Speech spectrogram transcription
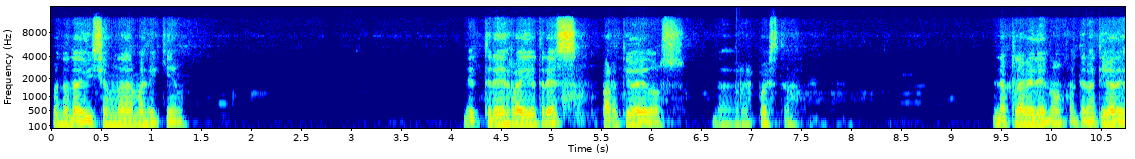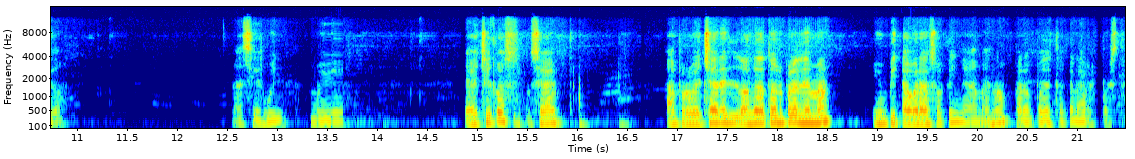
Bueno, la división nada más de quién. De 3 raíz de 3 partido de 2. La respuesta. La clave D, ¿no? Alternativa de 2. Así es, Will. Muy bien. Ya ven, chicos, o sea, aprovechar los datos del problema y un pitagorazo aquí nada más, ¿no? Para poder sacar la respuesta.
